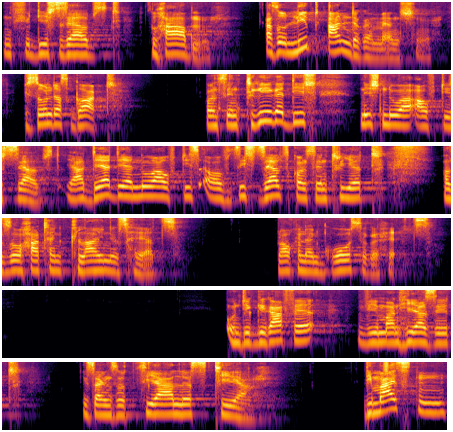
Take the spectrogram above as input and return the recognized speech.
und für dich selbst zu haben. Also liebt andere Menschen, besonders Gott. Konzentriere dich nicht nur auf dich selbst. Ja, der, der nur auf, dich, auf sich selbst konzentriert, also hat ein kleines Herz. Wir brauchen ein größeres Herz. Und die Giraffe, wie man hier sieht, ist ein soziales Tier. Die meisten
